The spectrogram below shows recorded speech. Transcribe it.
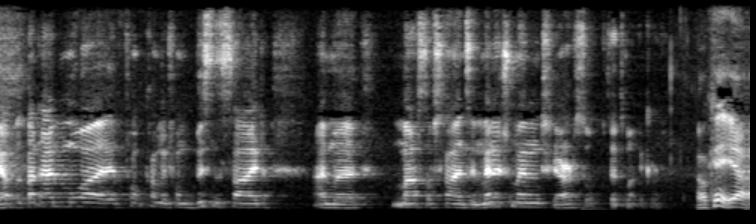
Yeah, but, but I'm more uh, from, coming from business side. I'm a Master of Science in Management. Yeah, so that's my background. Okay, yeah,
